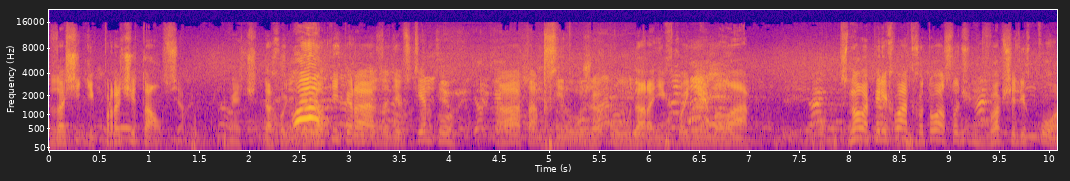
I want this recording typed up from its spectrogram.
защитник прочитал все. Мяч доходит до голкипера, задев стенку. А там силы уже у удара никакой не было. Снова перехват. Хутуас очень вообще легко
